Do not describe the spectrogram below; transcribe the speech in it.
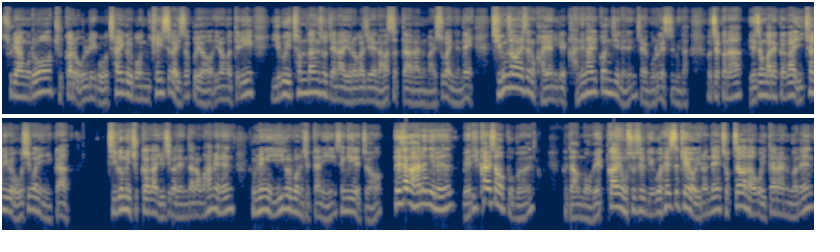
수량으로 주가를 올리고 차익을 본 케이스가 있었고요. 이런 것들이 EV 첨단 소재나 여러 가지에 나왔었다라는 걸 알 수가 있는데 지금 상황에서는 과연 이게 가능할 건지는 잘 모르겠습니다. 어쨌거나 예정 발행가가 2250원이니까 지금의 주가가 유지가 된다라고 하면은 분명히 이익을 보는 집단이 생기겠죠. 회사가 하는 일은 메디칼 사업 부분, 그 다음 뭐 외과용 수술기구, 헬스케어 이런데 적자가 나오고 있다라는 거는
